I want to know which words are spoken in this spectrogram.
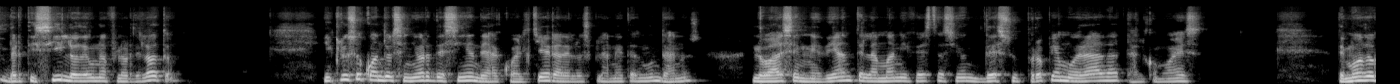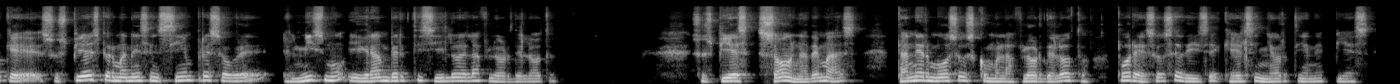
verticilo de una flor de loto. Incluso cuando el Señor desciende a cualquiera de los planetas mundanos, lo hace mediante la manifestación de su propia morada tal como es. De modo que sus pies permanecen siempre sobre el mismo y gran verticilo de la flor de loto. Sus pies son, además, tan hermosos como la flor de loto. Por eso se dice que el Señor tiene pies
